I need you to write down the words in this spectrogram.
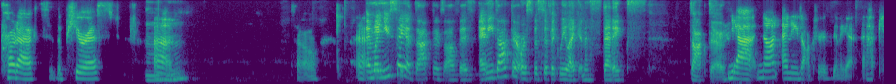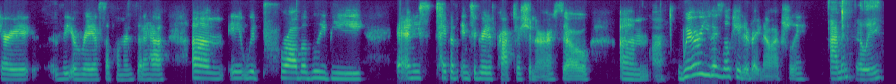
product, the purest. Um, mm-hmm. Um, so, uh, and when you say a doctor's office, any doctor or specifically like an aesthetics doctor. Yeah, not any doctor is going to get carry the array of supplements that I have. Um, it would probably be any type of integrative practitioner. So, um, where are you guys located right now? Actually, I'm in Philly.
